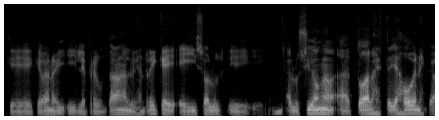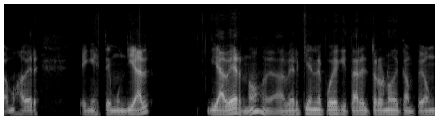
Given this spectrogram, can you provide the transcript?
que, que bueno, y, le preguntaban a Luis Enrique e hizo alusión a, todas las estrellas jóvenes que vamos a ver en este Mundial y a ver, ¿no? A ver quién le puede quitar el trono de campeón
